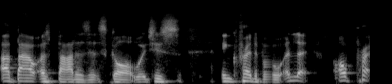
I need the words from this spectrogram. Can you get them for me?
about as bad as it's got, which is incredible. And look, I'll pre-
